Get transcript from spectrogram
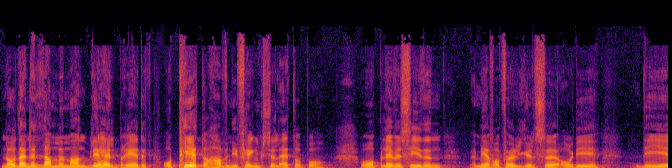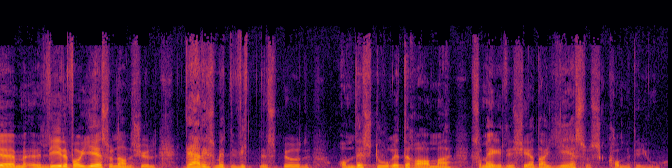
når denne lamme mannen blir helbredet, og Peter havner i fengsel etterpå og opplever siden mer forfølgelse, og de, de um, lider for Jesu navns skyld Det er liksom et vitnesbyrd om det store dramaet som egentlig skjer da Jesus kommer til jord,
